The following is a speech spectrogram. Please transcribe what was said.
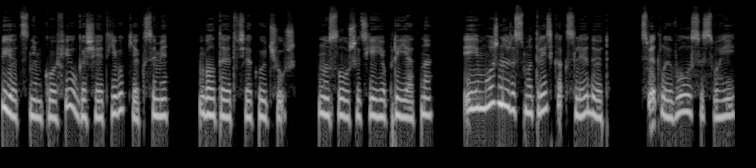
пьет с ним кофе и угощает его кексами, болтает всякую чушь, но слушать ее приятно. И можно рассмотреть как следует. Светлые волосы свои,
